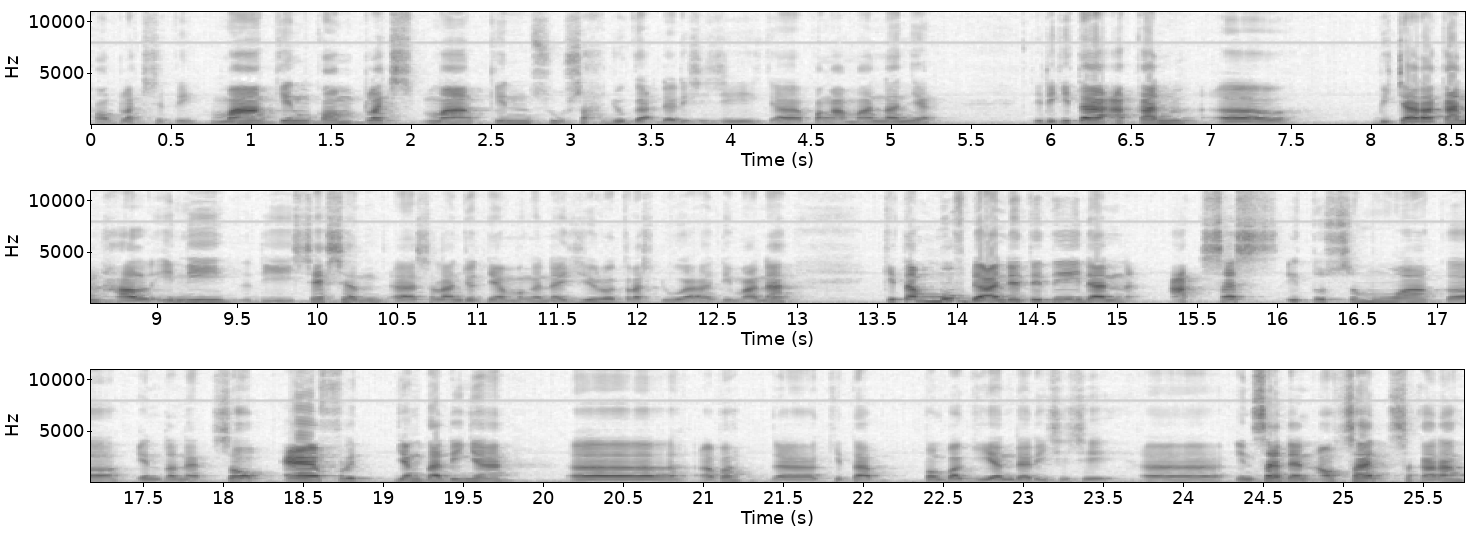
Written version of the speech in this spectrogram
complexity. Makin kompleks, makin susah juga dari sisi e, pengamanannya. Jadi kita akan uh, bicarakan hal ini di session uh, selanjutnya mengenai Zero Trust 2 di mana kita move the identity dan akses itu semua ke internet. So every yang tadinya uh, apa uh, kita pembagian dari sisi uh, inside dan outside sekarang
